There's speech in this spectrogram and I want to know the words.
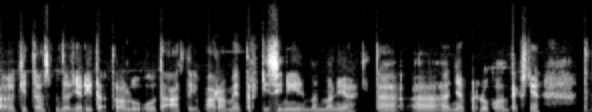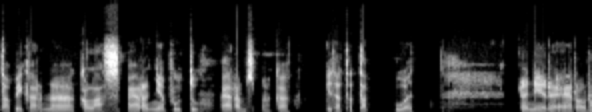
Uh, kita sebenarnya tidak terlalu otak-atik parameter di sini teman-teman ya. Kita uh, hanya perlu konteksnya. Tetapi karena kelas parentnya butuh params maka kita tetap buat. Nah ini ada error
